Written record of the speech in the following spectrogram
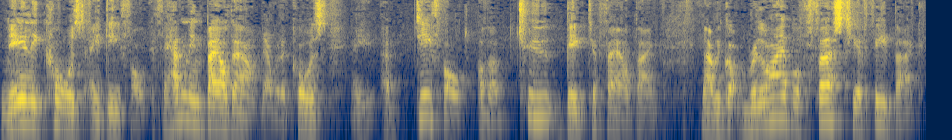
nearly caused a default. If they hadn't been bailed out, that would have caused a, a default of a too big to fail bank. Now, we've got reliable first tier feedback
